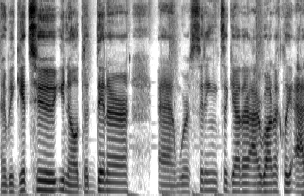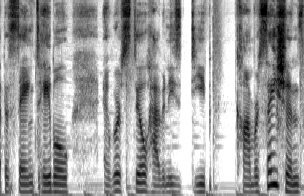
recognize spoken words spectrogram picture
and we get to you know the dinner and we're sitting together, ironically, at the same table, and we're still having these deep conversations.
